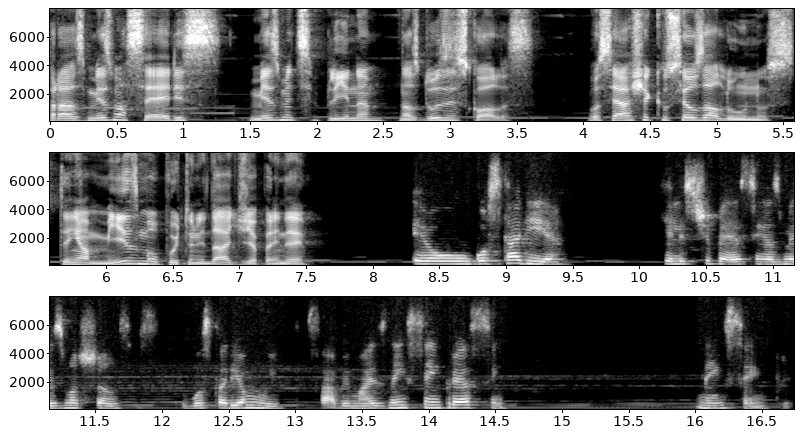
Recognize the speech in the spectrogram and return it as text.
para as mesmas séries, mesma disciplina, nas duas escolas. Você acha que os seus alunos têm a mesma oportunidade de aprender? Eu gostaria que eles tivessem as mesmas chances. Eu gostaria muito, sabe? Mas nem sempre é assim. Nem sempre.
